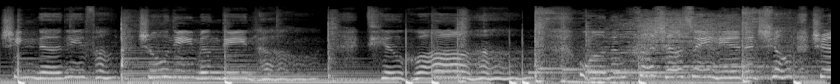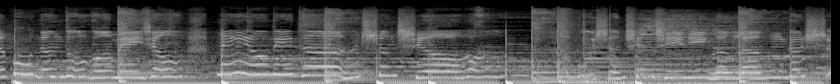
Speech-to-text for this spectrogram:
近的地方，祝你们地老天荒。我能喝下最烈的酒，却不能度过没有没有你的春秋。我想牵起你冷冷的手，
